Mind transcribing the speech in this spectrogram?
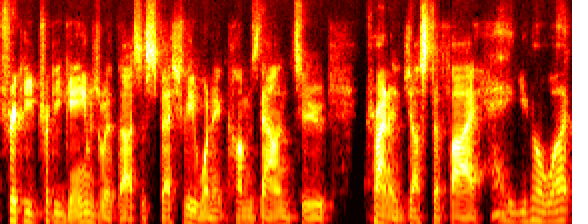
tricky, tricky games with us, especially when it comes down to trying to justify, hey, you know what?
